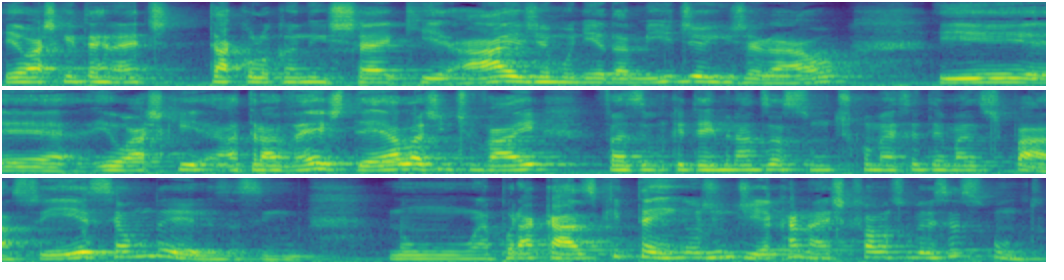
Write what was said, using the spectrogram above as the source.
Eu acho que a internet está colocando em xeque a hegemonia da mídia em geral. E é, eu acho que através dela a gente vai fazer com que determinados assuntos comecem a ter mais espaço. E esse é um deles, assim. Não é por acaso que tem hoje em dia canais que falam sobre esse assunto.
